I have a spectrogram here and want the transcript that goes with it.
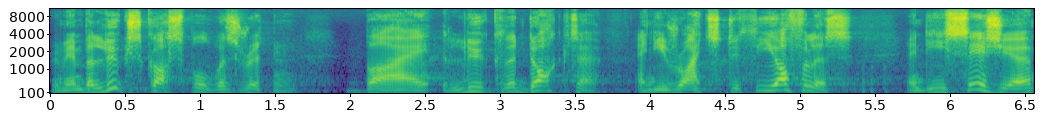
Remember, Luke's gospel was written by Luke the doctor, and he writes to Theophilus. And he says here,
